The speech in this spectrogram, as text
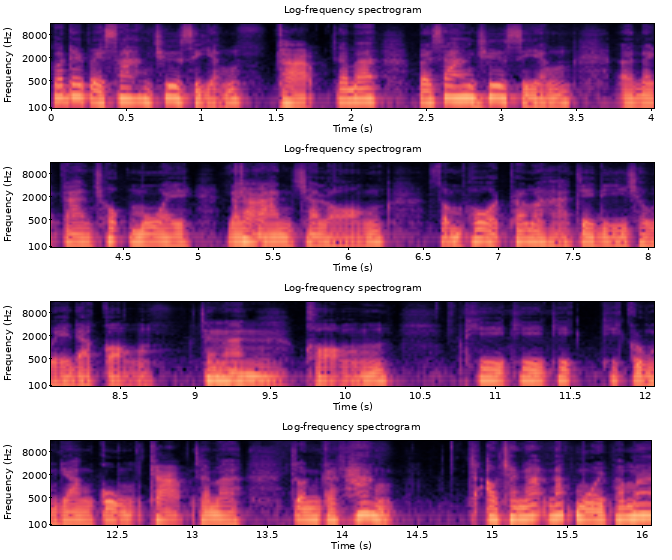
ก็ได้ไปสร้างชื่อเสียงครับใช่ไหมไปสร้างชื่อเสียงเอ่อในการชกมวยในครับการฉลองสมโพธิพระมหาเจดีย์ชเวดากอง ใช่ไหมอืมของที่ที่ที่ที่กรุงย่างกุ้งครับใช่ไหมจนกระทั่งจะเอาชนะนักมวยพม่า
